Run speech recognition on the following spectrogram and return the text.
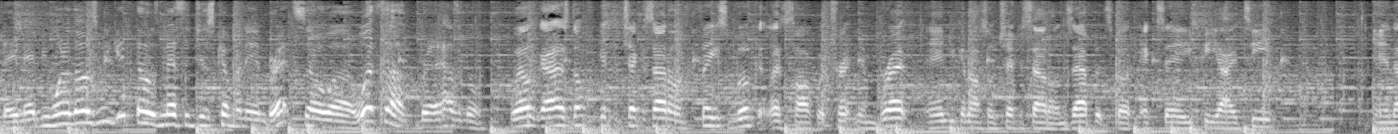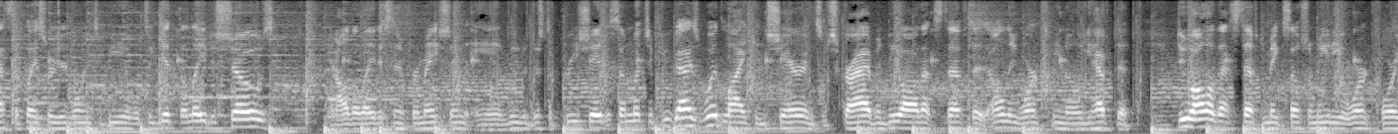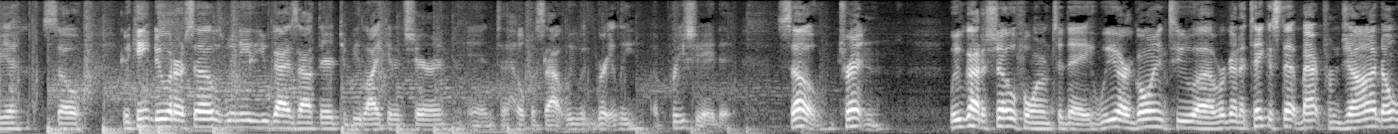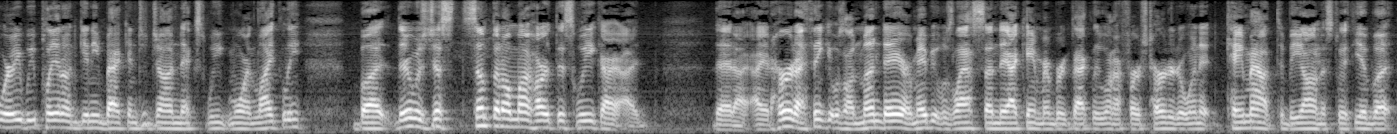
Today may be one of those we get those messages coming in, Brett. So uh, what's up, Brett? How's it going? Well, guys, don't forget to check us out on Facebook at Let's Talk with Trenton and Brett. And you can also check us out on Xapit, spelled X A P I T. And that's the place where you're going to be able to get the latest shows and all the latest information. And we would just appreciate it so much if you guys would like and share and subscribe and do all that stuff that only works. You know, you have to do all of that stuff to make social media work for you. So we can't do it ourselves. We need you guys out there to be liking and sharing and to help us out. We would greatly appreciate it. So, Trenton, we've got a show for him today. We are going to uh, we're going to take a step back from John. Don't worry, we plan on getting back into John next week, more than likely. But there was just something on my heart this week. I, I that I, I had heard. I think it was on Monday or maybe it was last Sunday. I can't remember exactly when I first heard it or when it came out. To be honest with you, but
